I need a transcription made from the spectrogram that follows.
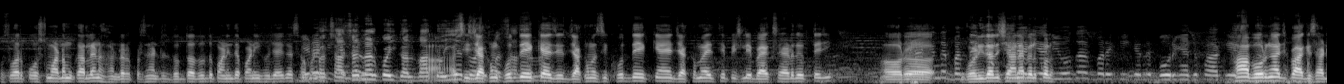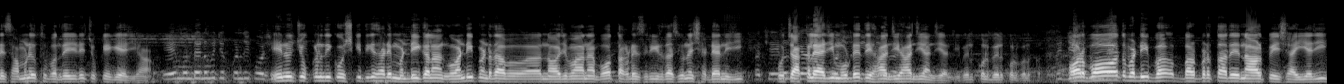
ਉਸ ਤੋਂ ਬਾਅਦ ਪੋਸਟਮਾਰਟਮ ਕਰ ਲੈਣ 100% ਦੁੱਧ ਦਾ ਦੁੱਧ ਪਾਣੀ ਦਾ ਪਾਣੀ ਹੋ ਜਾਏਗਾ ਸਭ। ਪ੍ਰਸ਼ਾਸਨ ਨਾਲ ਕੋਈ ਗੱਲਬਾਤ ਹੋਈ ਹੈ ਅਸੀਂ ਜ਼ਖਮ ਖੁਦ ਦੇਖ ਕੇ ਜ਼ਖਮ ਅਸੀਂ ਖੁਦ ਦੇਖ ਕੇ ਆਏ ਜ਼ਖਮ ਹੈ ਇੱਥੇ ਪਿਛਲੇ ਬੈਕ ਸਾਈਡ ਦੇ ਉੱਤੇ ਜੀ। ਔਰ ਗੋਲੀ ਦਾ ਨਿਸ਼ਾਨ ਹੈ ਬਿਲਕੁਲ। ਜੀ, ਉਹਦਾ ਬਾਰੇ ਕੀ ਕਹਿੰਦੇ? ਬੋਰੀਆਂ ਚ ਪਾ ਕੇ ਹਾਂ ਬੋਰੀਆਂ 'ਚ ਪਾ ਕੇ ਸਾਡੇ ਸਾਹਮਣੇ ਉੱਥੇ ਬੰਦੇ ਜਿਹੜੇ ਚੁੱਕੇ ਗਏ ਜੀ ਹਾਂ। ਇਹ ਮੁੰਡੇ ਨੂੰ ਵੀ ਚੁੱਕਣ ਦੀ ਕੋਸ਼ਿਸ਼ ਇਹਨੂੰ ਚੁੱਕਣ ਦੀ ਕੋਸ਼ਿਸ਼ ਕੀਤੀ ਸਾਡੇ ਮੰਡੀ ਕਲਾਂ ਗਵਾਂਢੀ ਪਿੰਡ ਦਾ ਅ, ਨੌਜਵਾਨ ਹੈ ਬਹੁਤ ਤਕੜੇ ਸਰੀਰ ਦਾ ਸੀ ਉਹਨੇ ਛੱਡਿਆ ਨਹੀਂ ਜੀ। ਉਹ ਚੱਕ ਲਿਆ ਜੀ ਮੋਢੇ ਤੇ ਹਾਂਜੀ ਹਾਂਜੀ ਹਾਂਜੀ ਹਾਂਜੀ ਬਿਲਕੁਲ ਬਿਲਕੁਲ ਬਿਲਕੁਲ। ਔਰ ਬਹੁਤ ਵੱਡੀ ਬ- ਬਰਬਰਤਾ ਦੇ ਨਾਲ ਪੇਸ਼ ਆਈ ਹੈ ਜੀ।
